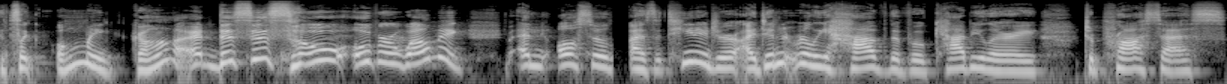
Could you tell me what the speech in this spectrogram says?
It's like, oh my God, this is so overwhelming. And also, as a teenager, I didn't really have the vocabulary to process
